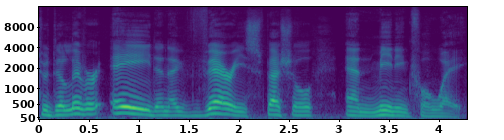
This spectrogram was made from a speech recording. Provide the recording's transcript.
to deliver aid in a very special and meaningful way.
